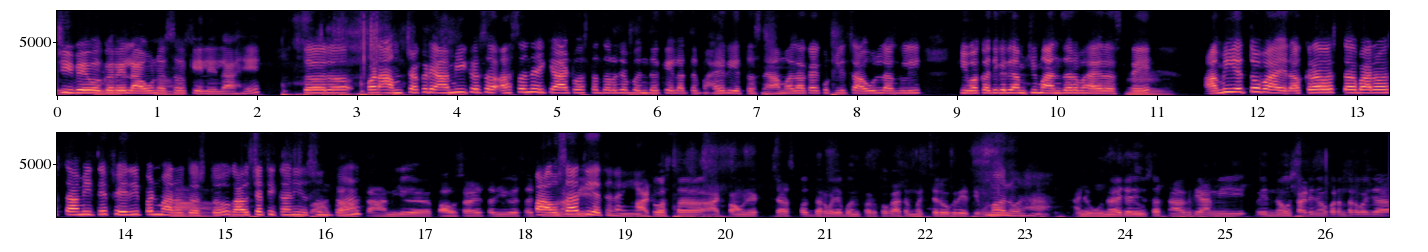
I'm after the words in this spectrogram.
चिवे वगैरे लावून असं. केलेलं आहे. तर पण आमच्याकडे आम्ही कसं असं नाही की आठ वाजता दरवाजा बंद केला तर बाहेर येतच नाही. आम्हाला काय कुठली चावल लागली किंवा कधी कधी आमची मांजर बाहेर असते. आम्ही येतो बाहेर. अकरा वाजता बारा वाजता आम्ही इथे फेरी पण मारत हा. असतो. गावच्या ठिकाणी असून आता पण. आता आम्ही अं, पावसाळ्याचा दिवस आहे पावसात आम्ही येत नाही आठ वाजता आठ पावणे आठच्या आसपास दरवाजा बंद करतो का? आता मच्छर वगैरे येते म्हणून. म्हणून हा. आणि उन्हाळ्याच्या दिवसात ना अगदी आम्ही म्हणजे नऊ साडेनऊ पर्यंत दरवाजा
